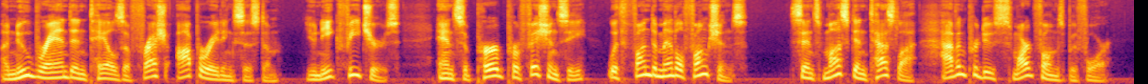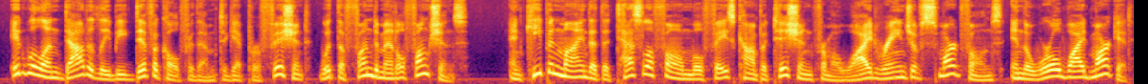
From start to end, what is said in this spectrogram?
A new brand entails a fresh operating system, unique features, and superb proficiency with fundamental functions. Since Musk and Tesla haven't produced smartphones before, it will undoubtedly be difficult for them to get proficient with the fundamental functions. And keep in mind that the Tesla phone will face competition from a wide range of smartphones in the worldwide market,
